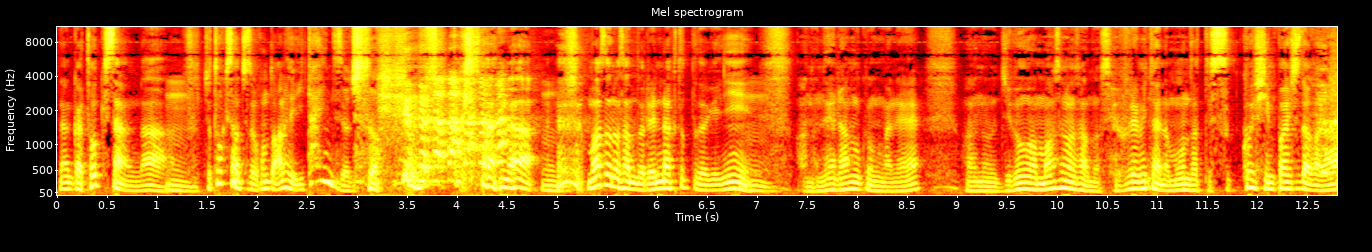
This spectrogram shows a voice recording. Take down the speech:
なんかトキさんが、ちょ、トキさんちょっと本当あの人痛いんですよ、ちょっと。トキさんが、マ野さんと連絡取った時に、あのね、ラム君がね、あの、自分はマ野さんのセフレみたいなもんだってすっごい心配してたから、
